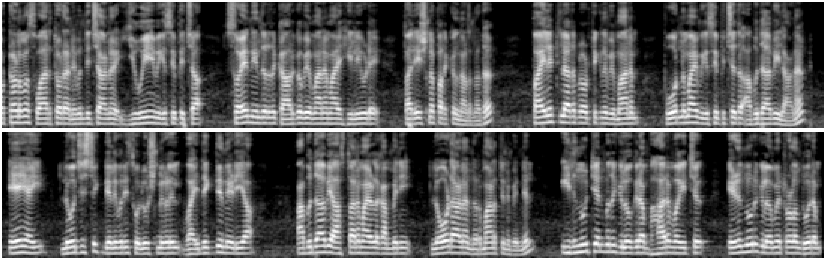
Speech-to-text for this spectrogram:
ഓട്ടോണമസ് വാരത്തോടനുബന്ധിച്ചാണ് യു എ വികസിപ്പിച്ച സ്വയം നിയന്ത്രിത കാർഗോ വിമാനമായ ഹിലിയുടെ പരീക്ഷണ പറക്കൽ നടന്നത്. പൈലറ്റില്ലാതെ പ്രവർത്തിക്കുന്ന വിമാനം പൂർണമായി വികസിപ്പിച്ചത് അബുദാബിയിലാണ്. എ ഐ ലോജിസ്റ്റിക് ഡെലിവറി സൊല്യൂഷനുകളിൽ വൈദഗ്ധ്യം നേടിയ അബുദാബി ആസ്ഥാനമായുള്ള കമ്പനി ലോഡാണ് നിർമ്മാണത്തിന് പിന്നിൽ. ഇരുന്നൂറ്റി അൻപത് കിലോഗ്രാം ഭാരം വഹിച്ച് എഴുന്നൂറ് കിലോമീറ്ററോളം ദൂരം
